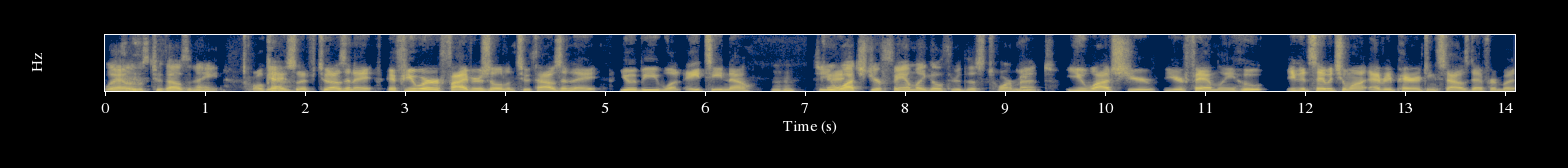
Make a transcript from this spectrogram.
Well, it was 2008. Okay, yeah. so if 2008, if you were five years old in 2008, you would be what 18 now. Mm-hmm. So okay. you watched your family go through this torment. You, you watched your your family who you can say what you want. Every parenting style is different, but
